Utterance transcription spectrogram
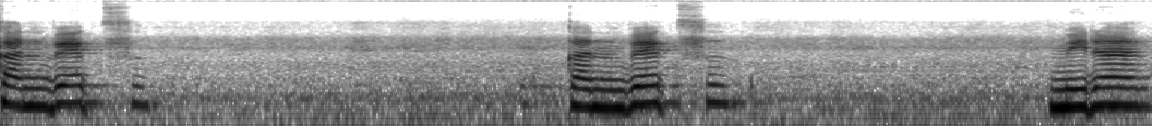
कन्वेक्स। कन्वेक्स। मिरर।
